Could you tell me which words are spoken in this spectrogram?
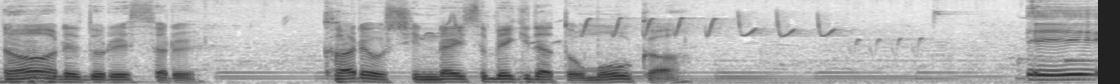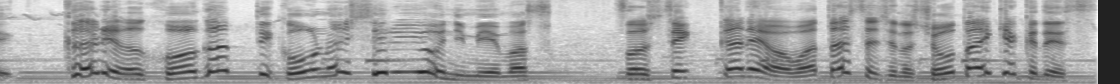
なあレドレッサル。彼を信頼すべきだと思うか？えー、彼は怖がって混乱してるように見えます。そして彼は私たちの招待客です。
